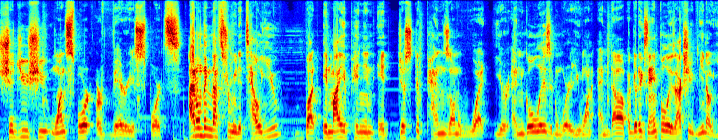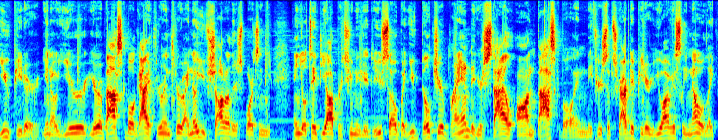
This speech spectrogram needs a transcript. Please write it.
Should you shoot one sport or various sports? I don't think that's for me to tell you, but in my opinion, it just depends on what your end goal is and where you want to end up. A good example is actually, you know, you, Peter. You know, you're you're a basketball guy through and through. I know you've shot other sports and you, and you'll take the opportunity to do so, but you've built your brand and your style on basketball. And if you're subscribed to Peter, you obviously know like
